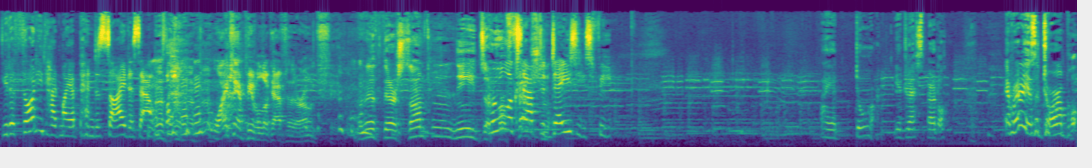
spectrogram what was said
you'd have thought he'd had my appendicitis out. Why can't people look after their own feet? And if there's something needs a Who looks after Daisy's feet? I adore your dress, Myrtle. It really is adorable.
